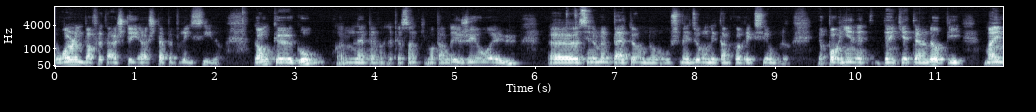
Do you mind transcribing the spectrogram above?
Warren Buffett a acheté, a acheté à peu près ici. Donc, Go, comme la, personne qui m'a parlé, G-O-A-U, c'est le même pattern. Au chemin on est en correction. Il n'y a pas rien d'inquiétant là. Puis même,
